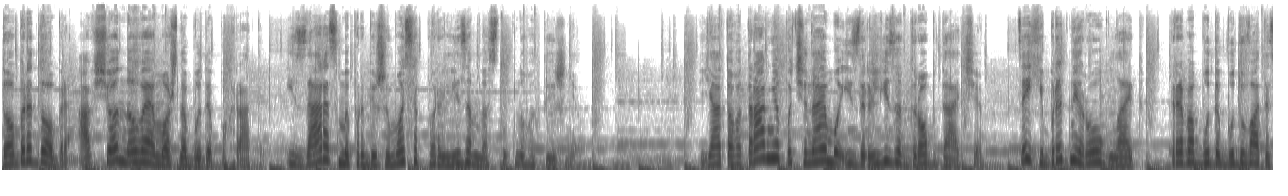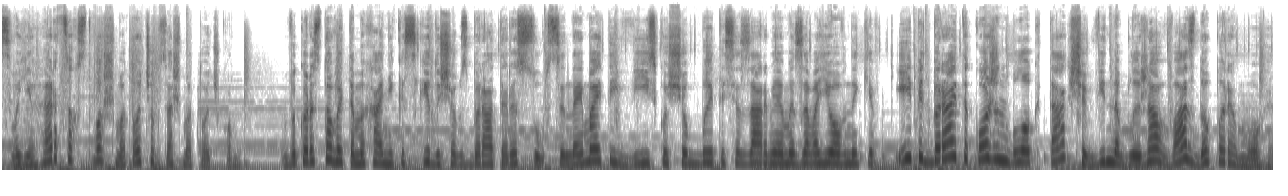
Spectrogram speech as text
Добре, добре. А в що нове можна буде пограти? І зараз ми пробіжимося по релізам наступного тижня. 5 травня починаємо із реліза Drop Дачі. Це гібридний роуглайт. Треба буде будувати своє герцогство шматочок за шматочком. Використовуйте механіки скиду, щоб збирати ресурси, наймайте військо, щоб битися з арміями завойовників, і підбирайте кожен блок так, щоб він наближав вас до перемоги.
